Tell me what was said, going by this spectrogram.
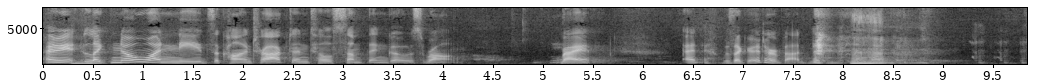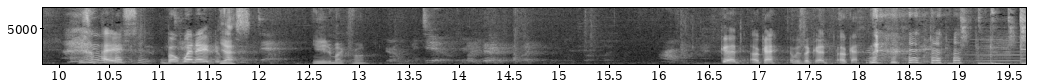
I mean, like no one needs a contract until something goes wrong, right? And was that good or bad? Did you have a I- question? but when it Yes. You need a microphone. Good, okay, it was a good, okay.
